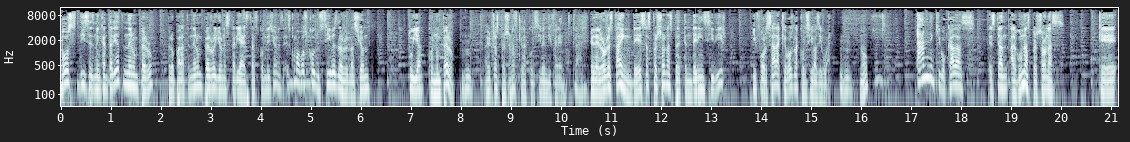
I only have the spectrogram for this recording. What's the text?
vos dices, me encantaría tener un perro, pero para tener un perro yo necesitaría estas condiciones. Es como vos concibes la relación tuya con un perro. Hay otras personas que la conciben diferente. Claro. El error está en de esas personas pretender incidir y forzar a que vos la concibas igual, ¿no? Tan equivocadas están algunas personas que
